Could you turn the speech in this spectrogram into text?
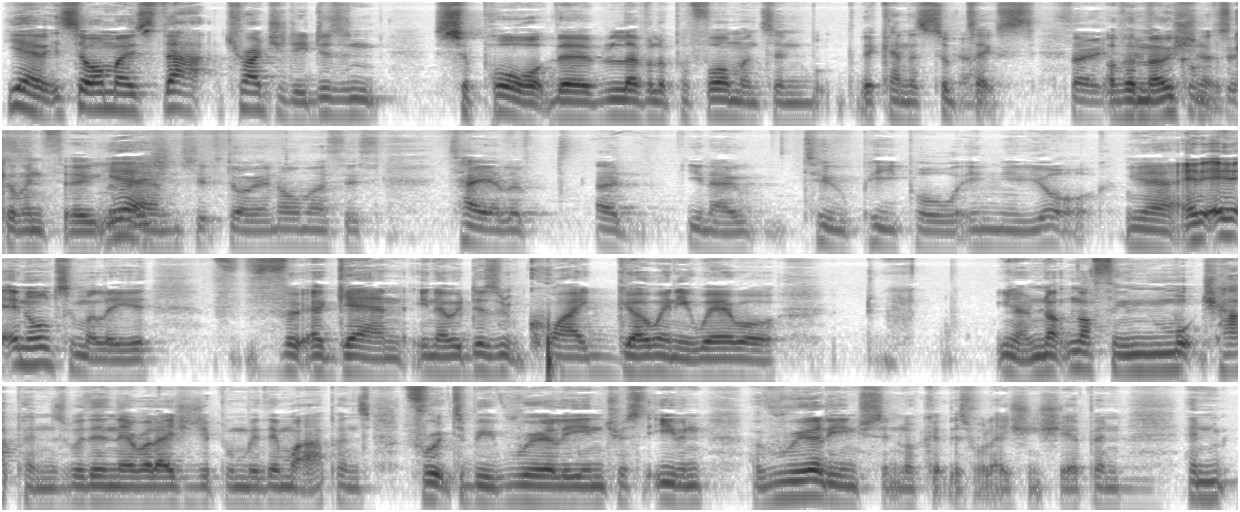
Yeah, it's almost that tragedy doesn't support the level of performance and the kind of subtext So of emotion that's coming through. Yeah, relationship story and almost this tale of uh, you know two people in New York. Yeah, and and ultimately, f- again, you know, it doesn't quite go anywhere, or you know, not, nothing much happens within their relationship and within what happens for it to be really interesting, even a really interesting look at this relationship, and and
